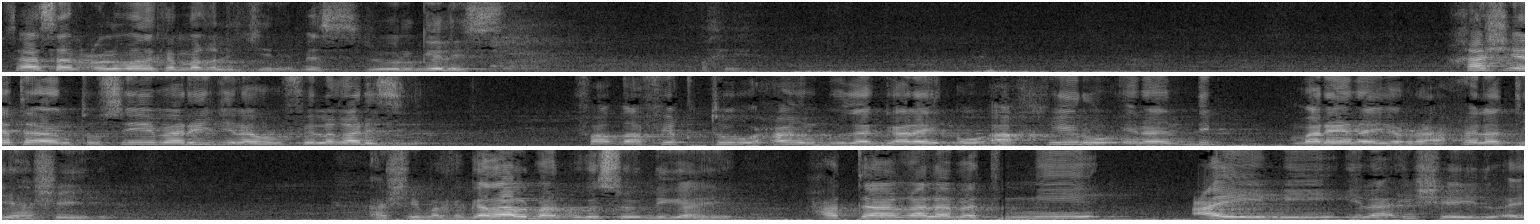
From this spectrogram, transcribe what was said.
saasaan culimmada ka maqli jiray bes suulgelis khashyata an tusiiba rijlahu fi lgarzi fadafiqtu waxaan gudagalay u-akhiru inaan dib marinayo raaxilatii hashayda hashii marka gadaal baan uga soo dhigayay. Xataa galabatnii caynii ilaa ishaydu ay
